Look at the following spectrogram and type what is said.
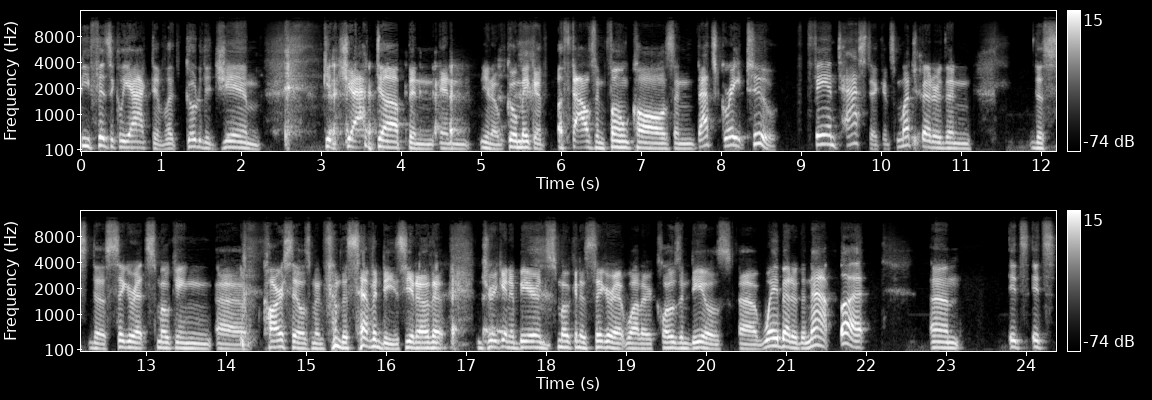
be physically active. Let's go to the gym get jacked up and and you know go make a, a thousand phone calls. And that's great too. Fantastic. It's much better than this the cigarette smoking uh, car salesman from the 70s you know that drinking a beer and smoking a cigarette while they're closing deals. Uh, way better than that. But um, it's it's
